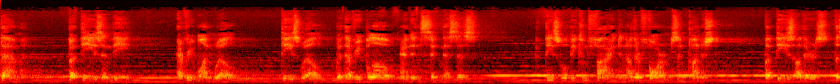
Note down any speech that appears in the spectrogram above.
them, but these in thee. Every one will, these will, with every blow and in sicknesses. These will be confined in other forms and punished, but these others the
